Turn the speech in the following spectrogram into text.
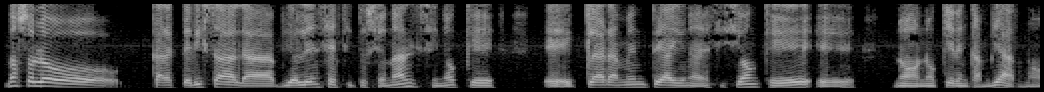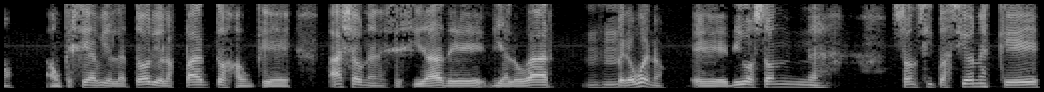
no solo caracteriza la violencia institucional, sino que eh, claramente hay una decisión que eh, no, no quieren cambiar, ¿no? Aunque sea violatorio los pactos, aunque haya una necesidad de dialogar, pero bueno, eh, digo, son, son situaciones que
